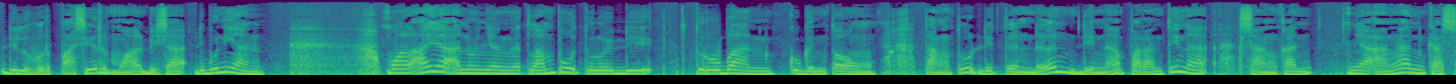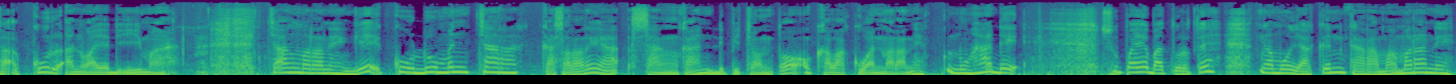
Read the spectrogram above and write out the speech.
di luhur pasir mual bisa dibunian. Mual ayah anu nyenget lampu tulu di turuban ku gentong. Tangtu ditenden dina parantina sangkan nyaangan kasakur anu ayah di imah. Cang maraneh ge kudu mencar. Kasararea sangkan dipiconto kalakuan maraneh nu hade. Supaya batur teh ngamulyaken karama maraneh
